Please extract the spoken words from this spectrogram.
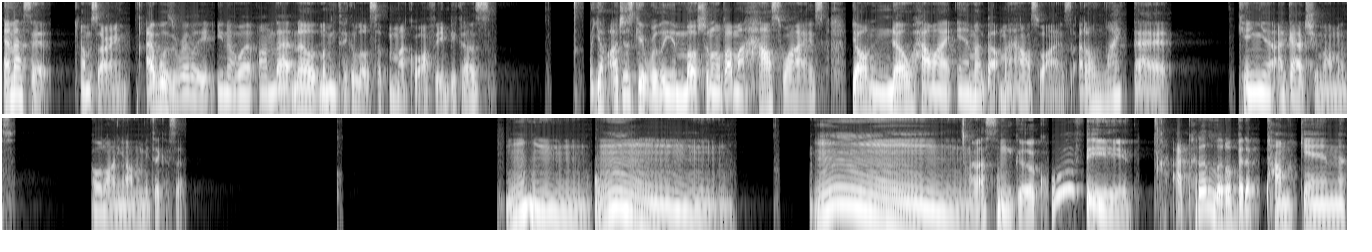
And that's it. I'm sorry. I was really, you know what, on that note, let me take a little sip of my coffee because Y'all, I just get really emotional about my housewives. Y'all know how I am about my housewives. I don't like that. Kenya, I got you, mamas. Hold on, y'all. Let me take a sip. Mmm, mmm, mmm. That's some good coffee. I put a little bit of pumpkin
